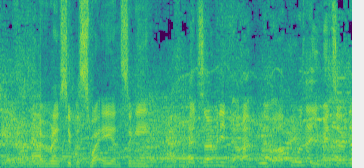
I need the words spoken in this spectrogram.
Everybody's super sweaty and singy. And so many. How, how cool was that? You met so many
